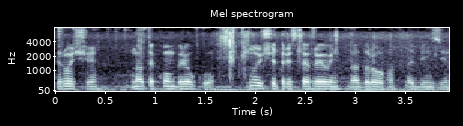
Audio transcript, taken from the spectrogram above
Коротше, на такому брелку. Ну і ще 300 гривень на дорогу, на бензин.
